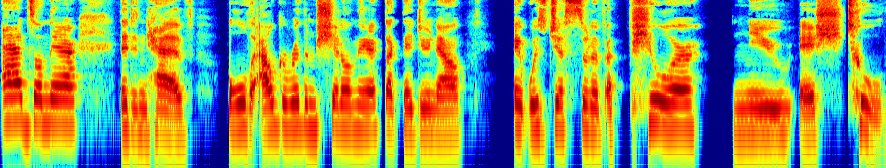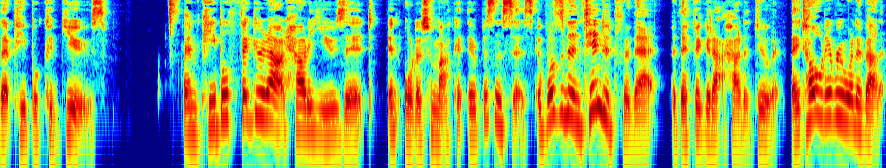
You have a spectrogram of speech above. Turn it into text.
ads on there, they didn't have all the algorithm shit on there like they do now. It was just sort of a pure new ish tool that people could use. And people figured out how to use it in order to market their businesses. It wasn't intended for that, but they figured out how to do it. They told everyone about it.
